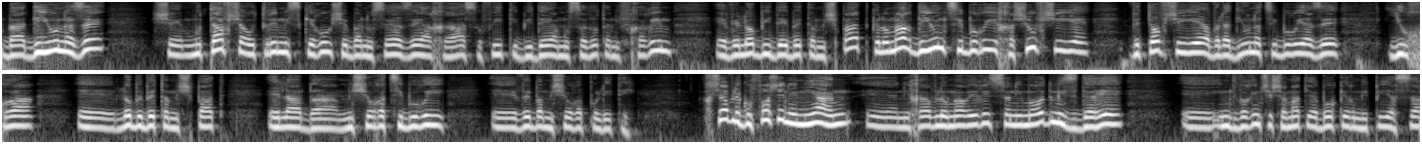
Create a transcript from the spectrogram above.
בדיון הזה שמוטב שהעותרים יזכרו שבנושא הזה ההכרעה הסופית היא בידי המוסדות הנבחרים אה, ולא בידי בית המשפט. כלומר, דיון ציבורי חשוב שיהיה וטוב שיהיה, אבל הדיון הציבורי הזה יוכרע אה, לא בבית המשפט, אלא במישור הציבורי אה, ובמישור הפוליטי. עכשיו, לגופו של עניין, אני חייב לומר, איריס, שאני מאוד מזדהה עם דברים ששמעתי הבוקר מפי השר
